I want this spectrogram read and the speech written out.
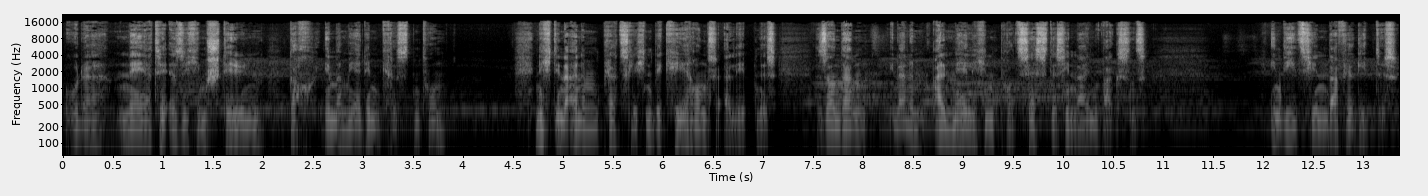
Oder näherte er sich im Stillen doch immer mehr dem Christentum? Nicht in einem plötzlichen Bekehrungserlebnis, sondern in einem allmählichen Prozess des Hineinwachsens – Indizien dafür gibt es.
